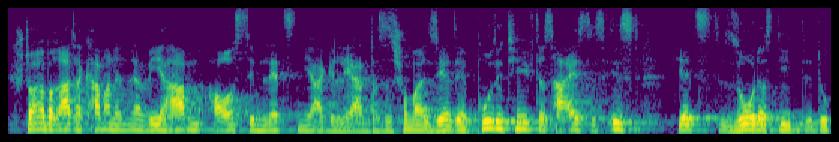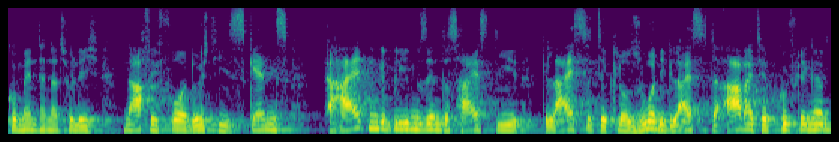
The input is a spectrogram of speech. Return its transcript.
Steuerberaterkammern in NRW haben aus dem letzten Jahr gelernt. Das ist schon mal sehr, sehr positiv. Das heißt, es ist jetzt so, dass die Dokumente natürlich nach wie vor durch die Scans erhalten geblieben sind. Das heißt, die geleistete Klausur, die geleistete Arbeit der Prüflinge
